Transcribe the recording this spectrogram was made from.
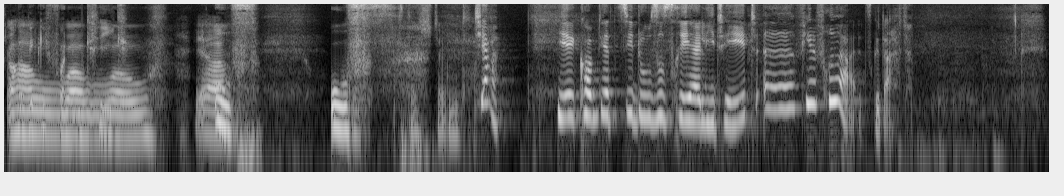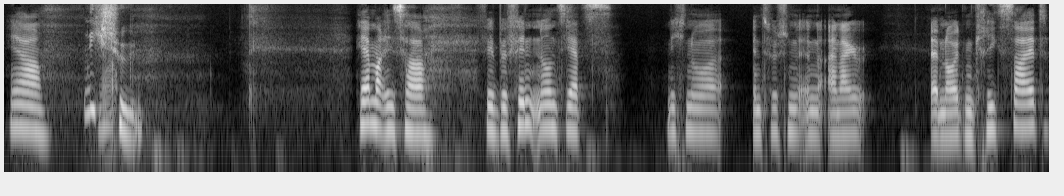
Aber wirklich vor dem Krieg. Oh, wow. Ja, Uff. Uff. das, das stimmt. Tja, hier kommt jetzt die Dosis Realität äh, viel früher als gedacht. Ja, Nicht schön. Ja, Marisa, wir befinden uns jetzt nicht nur inzwischen in einer erneuten Kriegszeit,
